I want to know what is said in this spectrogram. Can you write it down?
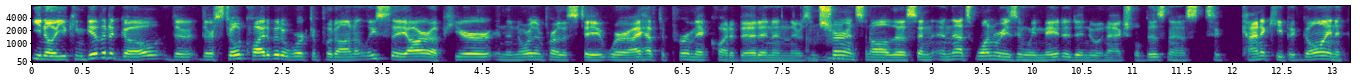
you know, you can give it a go. There, there's still quite a bit of work to put on. At least they are up here in the northern part of the state where I have to permit quite a bit, and then there's mm-hmm. insurance and all this. And and that's one reason we made it into an actual business to kind of keep it going.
